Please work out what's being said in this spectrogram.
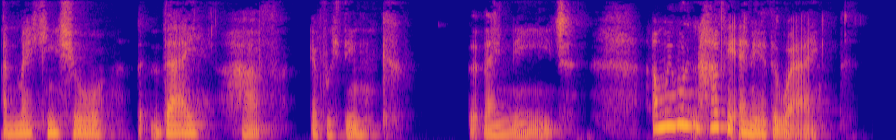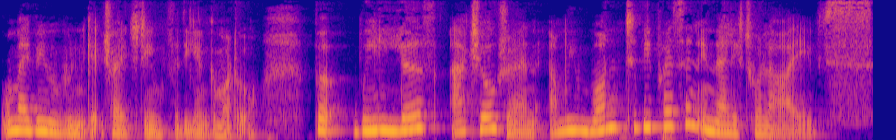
and making sure that they have everything that they need. And we wouldn't have it any other way. Or maybe we wouldn't get traded in for the younger model. But we love our children and we want to be present in their little lives.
